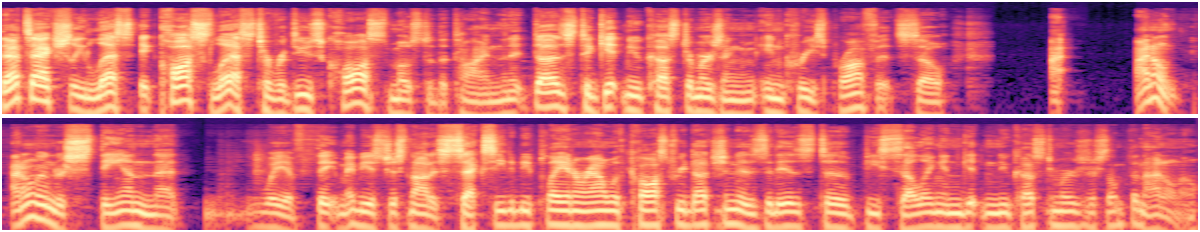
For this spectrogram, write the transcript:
that's actually less, it costs less to reduce costs most of the time than it does to get new customers and increase profits. So I, I don't, I don't understand that way of think. Maybe it's just not as sexy to be playing around with cost reduction as it is to be selling and getting new customers or something. I don't know.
